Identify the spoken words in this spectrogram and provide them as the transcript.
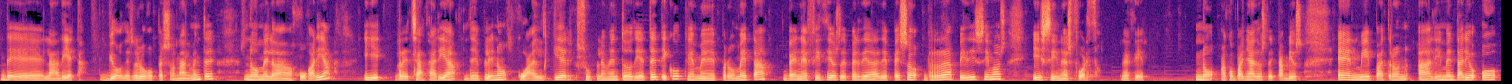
de la dieta. Yo, desde luego, personalmente no me la jugaría y rechazaría de pleno cualquier suplemento dietético que me prometa beneficios de pérdida de peso rapidísimos y sin esfuerzo. Es decir, no acompañados de cambios en mi patrón alimentario o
